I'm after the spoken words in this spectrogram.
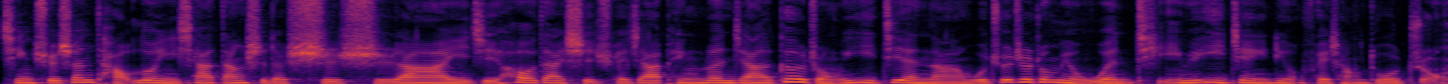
请学生讨论一下当时的史实啊，以及后代史学家、评论家各种意见啊，我觉得这都没有问题，因为意见一定有非常多种。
